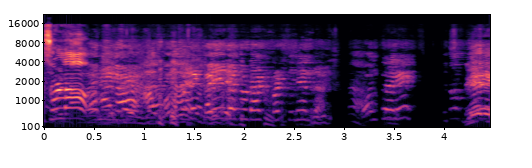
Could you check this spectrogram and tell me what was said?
ಸುಳ್ಳ ಕೈಯಿಂದ ದುಡ್ಡು ಹಾಕ್ಬಿಡ್ತೀನಿ ಒಂದ್ಸರಿ ಬೇರೆ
